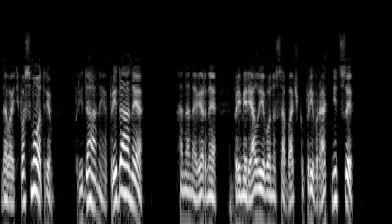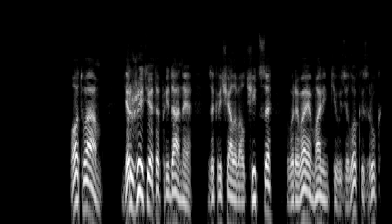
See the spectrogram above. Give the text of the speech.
Давайте посмотрим. Приданное, приданное. Она, наверное, примеряла его на собачку привратницы. Вот вам, держите это приданное, — закричала волчица, вырывая маленький узелок из рук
